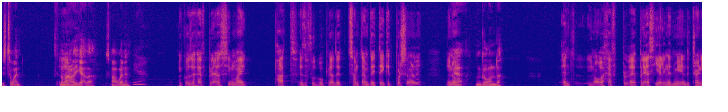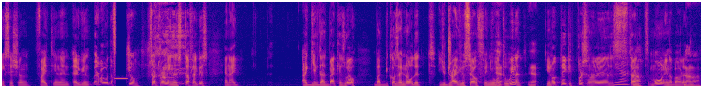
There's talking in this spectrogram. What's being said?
is to win, no Yeah. matter how you get there. It's about winning. Yeah. because I have players in my path as a football player that sometimes they take it personally, you know, Yeah, and go under. and you know I have pl- players yelling at me in the training session, fighting and arguing. "Berba, What the f-? you know, start running and stuff like this, and I, I give that back as well. But because I know that you drive yourself and you Yeah. want to win it, Yeah. you not take it personally and Yeah. start mourning about it. No, no,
